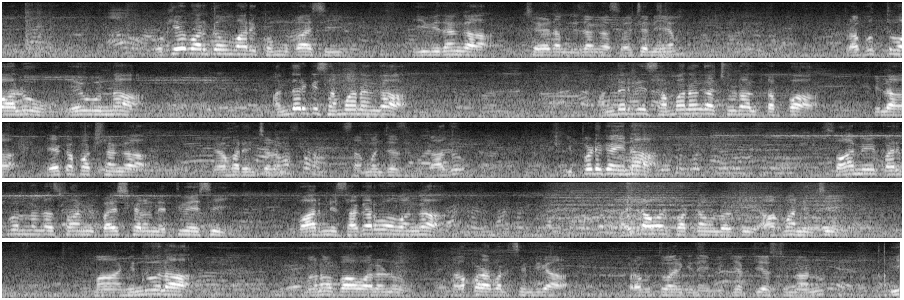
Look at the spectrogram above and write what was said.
ఒకే వర్గం వారి కొమ్ము కాసి ఈ విధంగా చేయడం నిజంగా శోచనీయం. ప్రభుత్వాలు ఏ ఉన్నా అందరికీ సమానంగా అందరినీ సమానంగా చూడాలి తప్ప ఇలా ఏకపక్షంగా వ్యవహరించడం సమంజసం కాదు. ఇప్పటికైనా స్వామి పరిపూర్ణానంద స్వామి బహిష్కరణ ఎత్తివేసి వారిని సగర్వంగా హైదరాబాద్ పట్టణంలోకి ఆహ్వానించి మా హిందువుల మనోభావాలను కాపాడవలసిందిగా ప్రభుత్వానికి నేను విజ్ఞప్తి చేస్తున్నాను.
